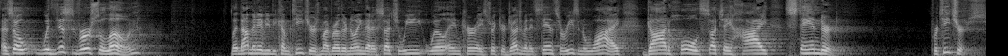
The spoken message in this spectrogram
And so, with this verse alone, let not many of you become teachers, my brother, knowing that as such we will incur a stricter judgment. It stands to reason why God holds such a high standard for teachers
